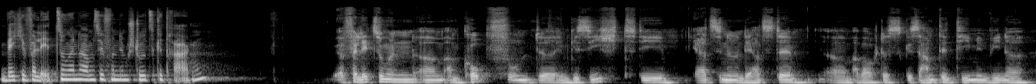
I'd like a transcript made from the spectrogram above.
Welche Verletzungen haben Sie von dem Sturz getragen? Verletzungen ähm, am Kopf und äh, im Gesicht. Die Ärztinnen und Ärzte, ähm, aber auch das gesamte Team im Wiener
